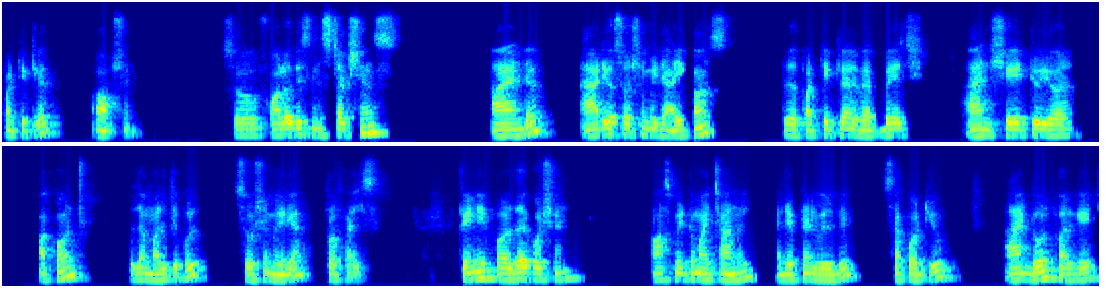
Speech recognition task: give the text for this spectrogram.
particular option. So follow these instructions and add your social media icons to the particular web page and share to your account to the multiple social media profiles. If any further question, ask me to my channel. I definitely will be support you. And don't forget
